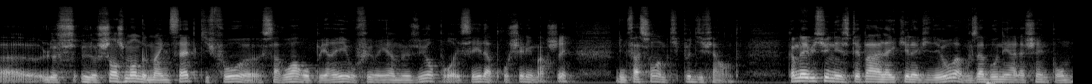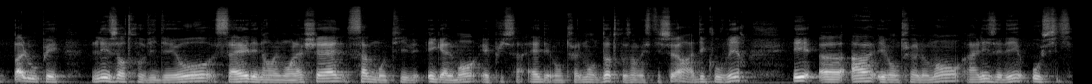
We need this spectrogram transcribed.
euh, le, changement de mindset qu'il faut euh, savoir opérer au fur et à mesure pour essayer d'approcher les marchés d'une façon un petit peu différente. Comme d'habitude, n'hésitez pas à liker la vidéo, à vous abonner à la chaîne pour ne pas louper les autres vidéos. Ça aide énormément la chaîne, ça me motive également, et puis ça aide éventuellement d'autres investisseurs à découvrir et euh, à éventuellement à les aider aussi.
